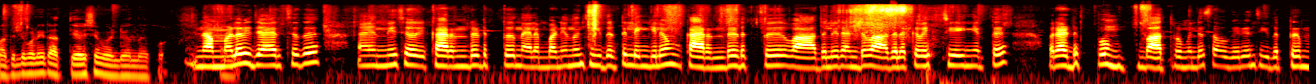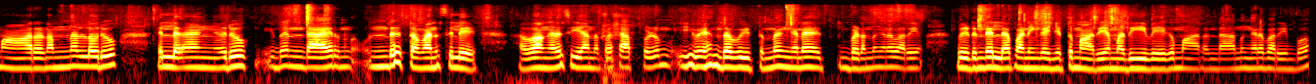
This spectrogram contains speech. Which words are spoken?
മതിൽ പണിയുടെ അത്യാവശ്യം വേണ്ടി വന്നത് ഇപ്പോൾ. നമ്മൾ വിചാരിച്ചത് ഇനി ചെറിയ കറണ്ട് എടുത്ത് നിലം പണിയൊന്നും ചെയ്തിട്ടില്ലെങ്കിലും കറണ്ട് എടുത്ത് വാതിൽ രണ്ട് വാതിലൊക്കെ വെച്ച് കഴിഞ്ഞിട്ട് ഒരടുപ്പും ബാത്റൂമിന്റെ സൗകര്യം ചെയ്തിട്ട് മാറണം എന്നുള്ളൊരു ഒരു ഒരു ഇതുണ്ടായിരുന്നു ഉണ്ട് കേട്ടോ മനസ്സിൽ. അപ്പോൾ അങ്ങനെ ചെയ്യാന്ന്. പക്ഷെ അപ്പോഴും ഈ എന്താ വീട്ടിൽ നിന്ന് ഇങ്ങനെ ഇവിടെ നിന്ന് ഇങ്ങനെ പറയും വീടിന്റെ എല്ലാ പണിയും കഴിഞ്ഞിട്ട് മാറിയാൽ മതി ഈ വേഗം മാറണ്ട എന്നിങ്ങനെ പറയുമ്പോൾ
